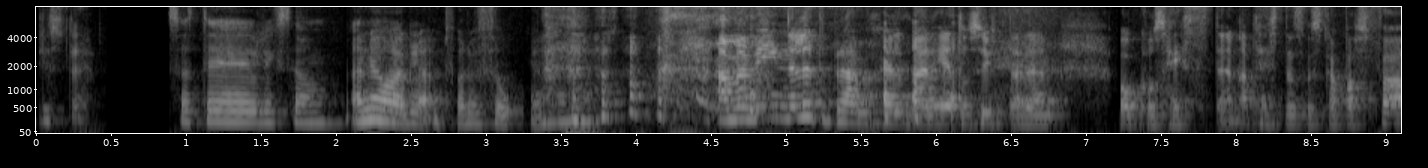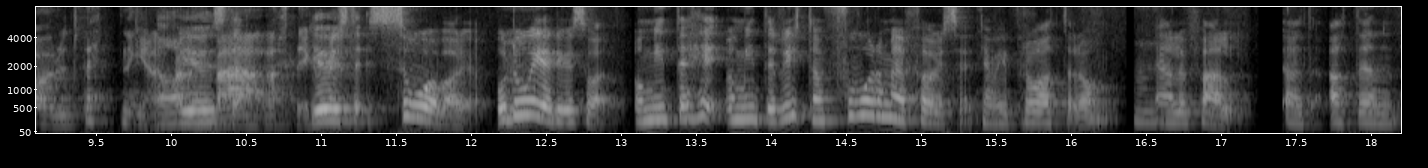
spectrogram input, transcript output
Just det. Så att det är ju liksom, ja, nu har jag glömt vad du frågade. Ja, men vi är inne lite på det här med självbärighet hos ryttaren och hos hästen. Att hästen ska skapas förutsättningar Ja, för att just bära sig Just själv. det, så var det. Och då är det ju så att om inte, om inte ryttaren får de här förutsättningarna vi pratar om, Mm. i alla fall att, att den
